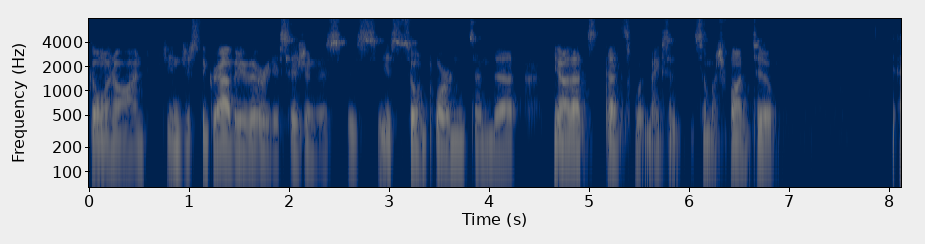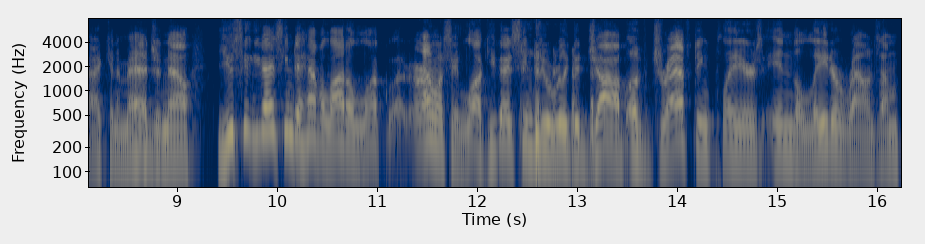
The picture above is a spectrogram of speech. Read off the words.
going on, and just the gravity of every decision is is is so important, and uh, you know that's that's what makes it so much fun too. I can imagine. Now, you see, you guys seem to have a lot of luck, or I don't want to say luck. You guys seem to do a really good job of drafting players in the later rounds. I'm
